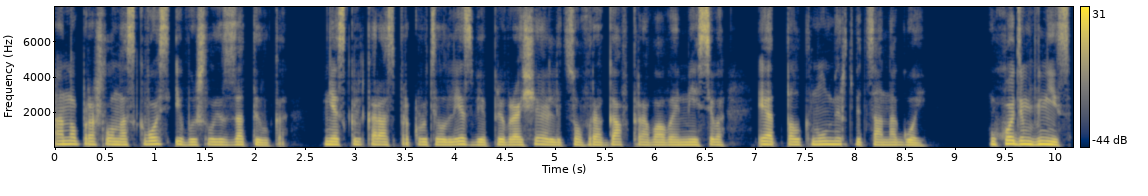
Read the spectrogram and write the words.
Оно прошло насквозь и вышло из затылка. Несколько раз прокрутил лезвие, превращая лицо врага в кровавое месиво, и оттолкнул мертвеца ногой. «Уходим вниз!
